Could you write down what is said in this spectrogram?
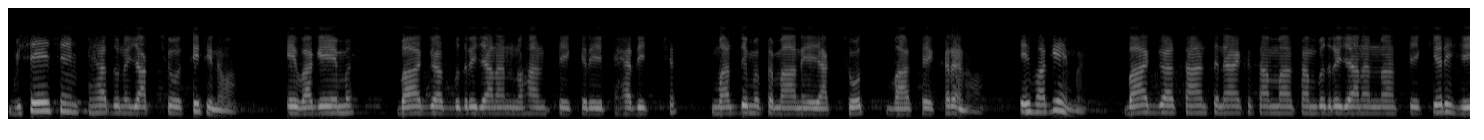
විශේෂයෙන් පැහැදුන යක්ෂයෝ සිටිනවා. ඒ වගේම භාග්‍යවත් බුදුරජාණන් වහන්සේ කෙරෙහි පැහැදිච්ච මධ්‍යම ප්‍රමාණයේ යක්ෂෝත් වාසය කරනවා. ඒ වගේම භාග්‍යවත් ශාන්තනායක සම්මා සම්බුදුරජාණන් වහන්සේ කෙරෙහි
